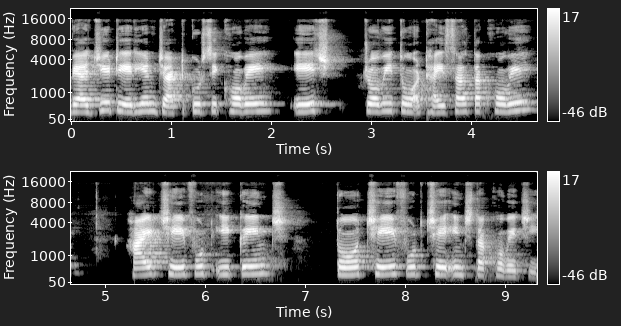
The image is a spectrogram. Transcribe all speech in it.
ਵੈਜੀਟੇਰੀਅਨ ਜੱਟ ਗੁਰਸਿੱਖ ਹੋਵੇ ਏਜ 24 ਤੋਂ 28 ਸਾਲ ਤੱਕ ਹੋਵੇ ਹਾਈਟ 6 ਫੁੱਟ 1 ਇੰਚ ਤੋਂ 6 ਫੁੱਟ 6 ਇੰਚ ਤੱਕ ਹੋਵੇ ਜੀ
